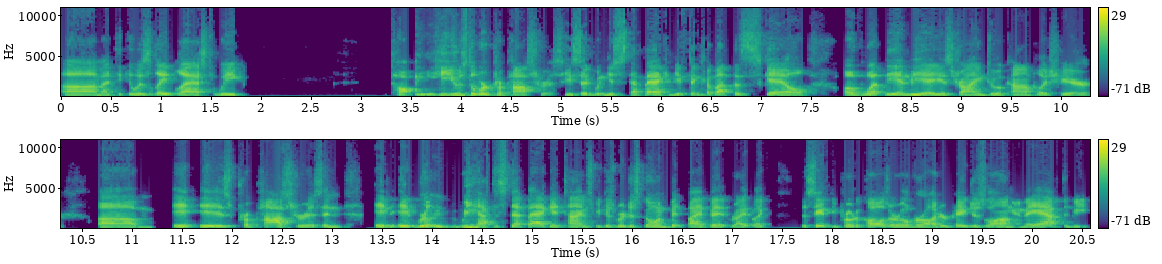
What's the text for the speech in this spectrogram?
um, I think it was late last week, talk, he used the word preposterous. He said, when you step back and you think about the scale of what the NBA is trying to accomplish here, um, it is preposterous. And it, really we have to step back at times because we're just going bit by bit right? Like the safety protocols are over 100 pages long and they have to be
